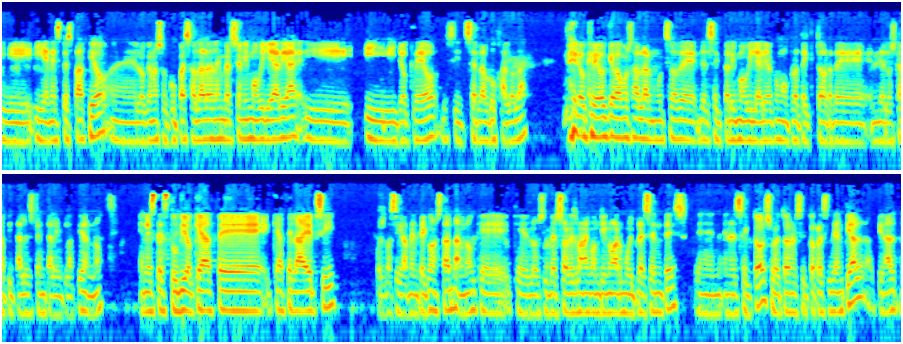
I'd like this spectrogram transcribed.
Y, y, en este espacio eh, lo que nos ocupa es hablar de la inversión inmobiliaria y, y yo creo, sin ser la bruja Lola, pero creo que vamos a hablar mucho de, del sector inmobiliario como protector de, de, los capitales frente a la inflación, ¿no? En este estudio que hace, que hace la EPSI, pues básicamente constatan ¿no? que, que, los inversores van a continuar muy presentes en, en, el sector, sobre todo en el sector residencial. Al final,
